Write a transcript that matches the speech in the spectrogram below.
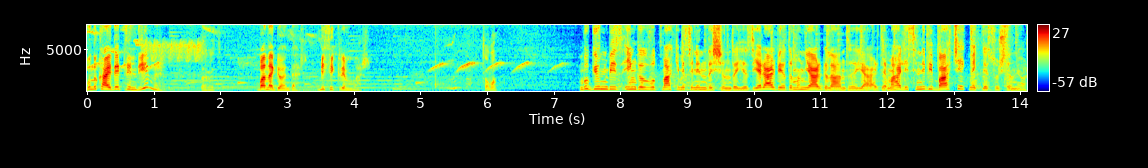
bunu kaydettin değil mi? Evet. Bana gönder. Bir fikrim var. Tamam. Bugün biz Inglewood Mahkemesi'nin dışındayız. Yerel bir adamın yargılandığı yerde mahallesinde bir bahçe ekmekle suçlanıyor.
